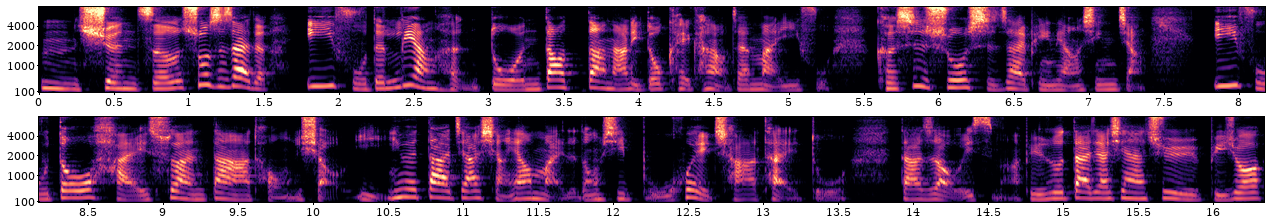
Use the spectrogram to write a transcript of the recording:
嗯，选择说实在的，衣服的量很多，你到到哪里都可以看到在卖衣服。可是说实在，凭良心讲。衣服都还算大同小异，因为大家想要买的东西不会差太多。大家知道我意思吗？比如说，大家现在去，比如说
